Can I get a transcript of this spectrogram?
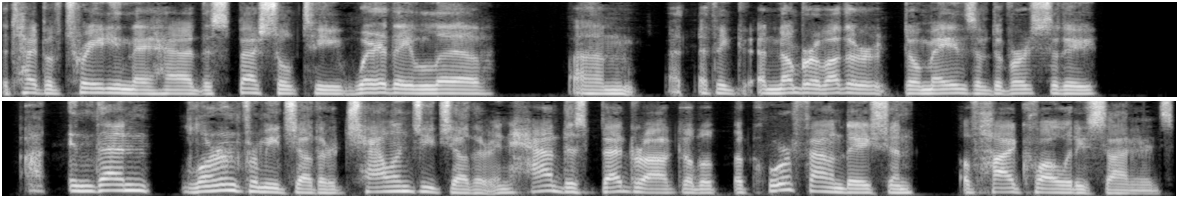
the type of training they had, the specialty, where they live. Um, I, think a number of other domains of diversity. Uh, and then learn from each other, challenge each other, and have this bedrock of a, a core foundation of high quality science.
